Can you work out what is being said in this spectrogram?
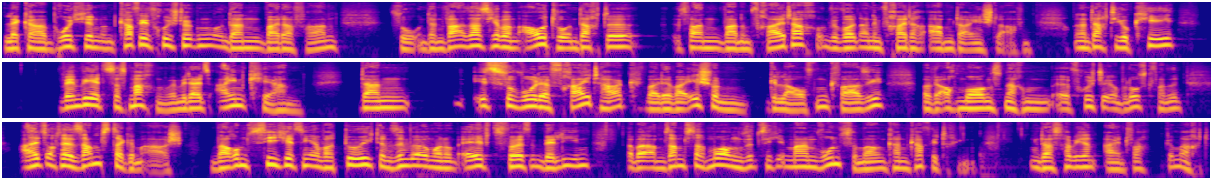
lecker Brötchen und Kaffee frühstücken und dann weiterfahren. So, und dann war, saß ich aber im Auto und dachte, es war, war ein Freitag und wir wollten an dem Freitagabend da eigentlich schlafen. Und dann dachte ich, okay, wenn wir jetzt das machen, wenn wir da jetzt einkehren, dann ist sowohl der Freitag, weil der war eh schon gelaufen quasi, weil wir auch morgens nach dem äh, Frühstück einfach losgefahren sind, als auch der Samstag im Arsch. Warum ziehe ich jetzt nicht einfach durch? Dann sind wir irgendwann um 11, 12 in Berlin, aber am Samstagmorgen sitze ich in meinem Wohnzimmer und kann Kaffee trinken. Und das habe ich dann einfach gemacht.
